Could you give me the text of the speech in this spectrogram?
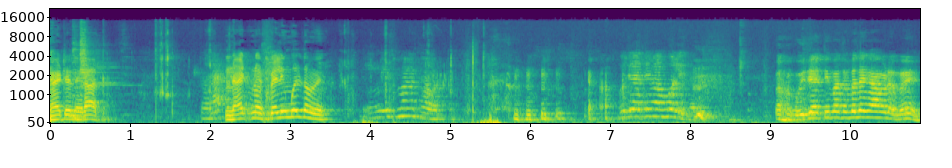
નાઇટ એટલે રાત. તો નો સ્પેલિંગ બોલતો મેં ઇંગ્લિશમાં નથી આવડતું. ગુજરાતીમાં બોલી દો ગુજરાતીમાં તો બધાને આવડે ભાઈ.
